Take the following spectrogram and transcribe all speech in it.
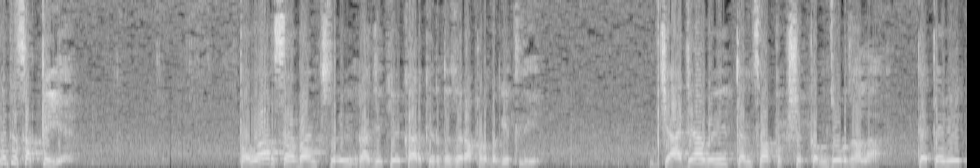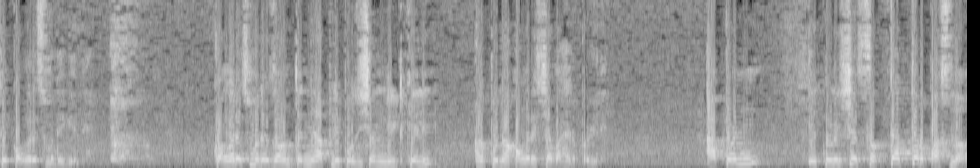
आणि ते सत्यही आहे. पवार साहेबांची राजकीय कारकीर्द जर आपण बघितली ज्या ज्यावेळी त्यांचा पक्ष कमजोर झाला त्या त्यावेळी ते काँग्रेसमध्ये गेले. काँग्रेसमध्ये जाऊन त्यांनी आपली पोझिशन नीट केली आणि पुन्हा काँग्रेसच्या बाहेर पडले. आपण एकोणीसशे सत्याहत्तर पासनं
